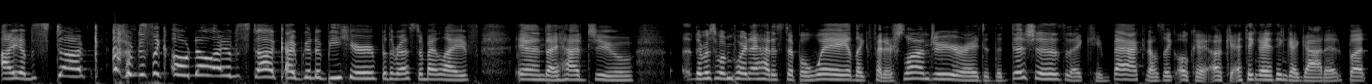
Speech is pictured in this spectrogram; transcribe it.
I am stuck. I'm just like, oh no, I am stuck. I'm to be here for the rest of my life. And I had to. There was one point I had to step away like finish laundry or I did the dishes and I came back and I was like, okay, okay, I think I think I got it. But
